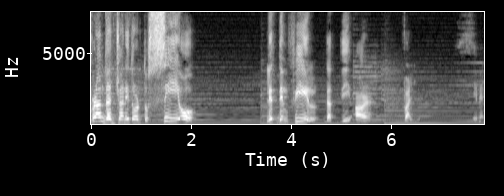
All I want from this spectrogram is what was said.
from the janitor to CEO, let them feel that they are valued. Amen.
